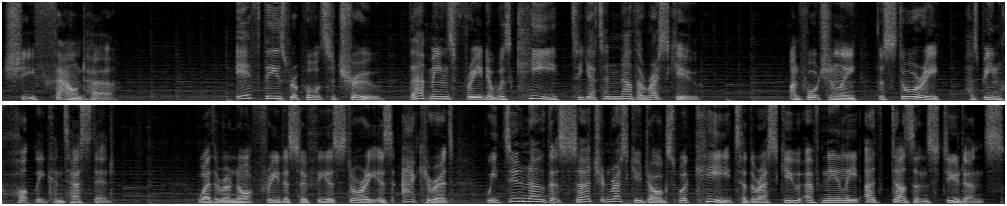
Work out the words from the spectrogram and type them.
she found her. If these reports are true, that means Frida was key to yet another rescue. Unfortunately, the story has been hotly contested. Whether or not Frida Sofia's story is accurate, we do know that search and rescue dogs were key to the rescue of nearly a dozen students.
